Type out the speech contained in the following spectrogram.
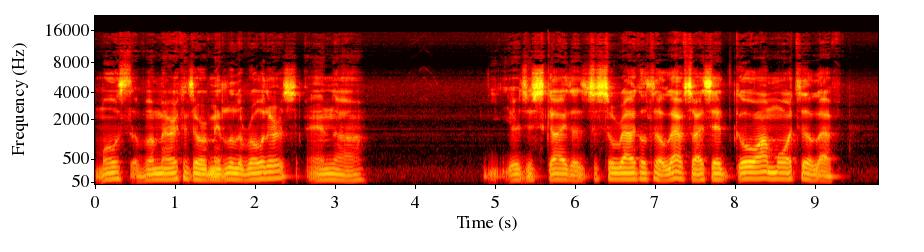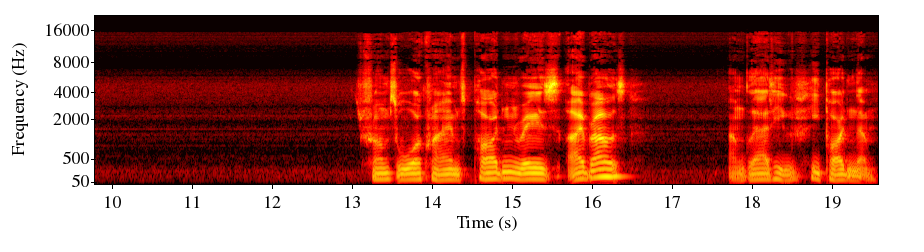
Most of Americans are middle of the roaders, and uh, you're just guys that's just so radical to the left. So I said, go on more to the left. Trump's war crimes pardon raised eyebrows. I'm glad he he pardoned them.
